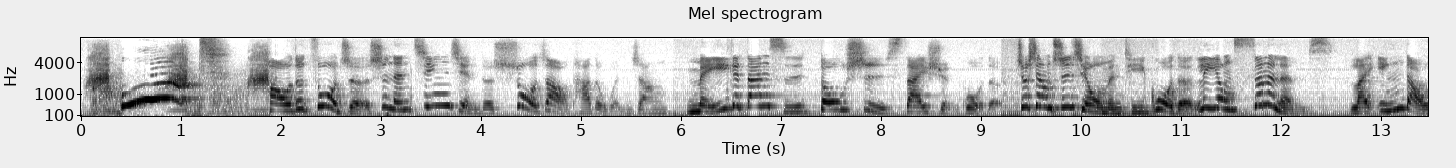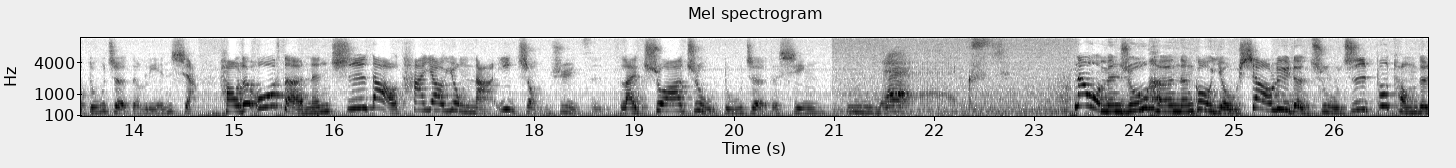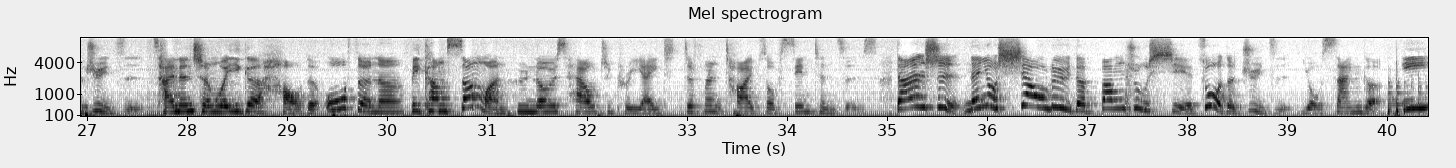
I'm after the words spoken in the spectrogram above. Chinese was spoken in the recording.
好的作者是能精简的塑造他的文章，每一个单词都是筛选过的，就像之前我们提过的，利用 synonyms 来引导读者的联想。好的 author 能知道他要用哪一种句子来抓住读者的心。那我们如何能够有效率的组织不同的句子，才能成为一个好的 author 呢？Become someone who knows how to create different types of sentences。答案是能有效率的帮助写作的句子有三个：一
